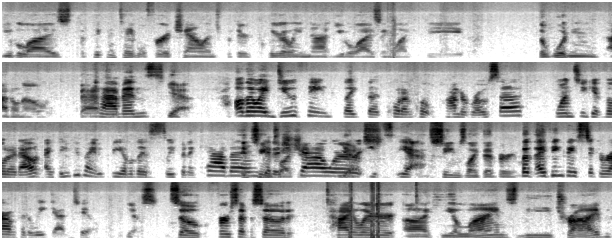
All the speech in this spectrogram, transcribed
utilize the picnic table for a challenge, but they're clearly not utilizing like the the wooden, I don't know, bathroom. Cabins. Yeah. Although I do think like the quote unquote Ponderosa. Once you get voted out, I think you might be able to sleep in a cabin, It get a like it. shower. Yes. eat- yeah. It seems like that very much. But I think they stick around for the weekend too. Yes. So first episode, Tyler uh, he aligns the tribe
